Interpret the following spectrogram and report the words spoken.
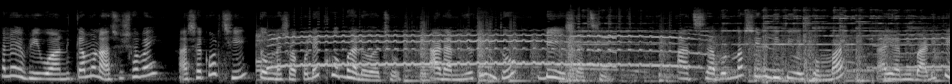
হ্যালো এভরিওয়ান কেমন আছো সবাই? আশা করছি তোমরা সকলে খুব ভালো আছো, আর আমিও কিন্তু বেশ আছি। আজ শ্রাবণ মাসের দ্বিতীয় সোমবার, তাই আমি বাড়িতে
